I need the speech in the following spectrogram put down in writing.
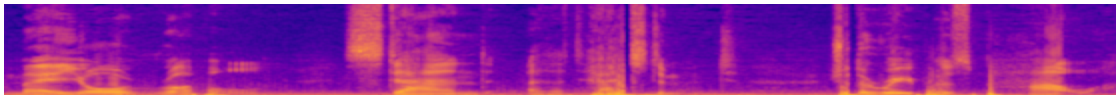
May your rubble stand as a testament to the Reaper's power.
